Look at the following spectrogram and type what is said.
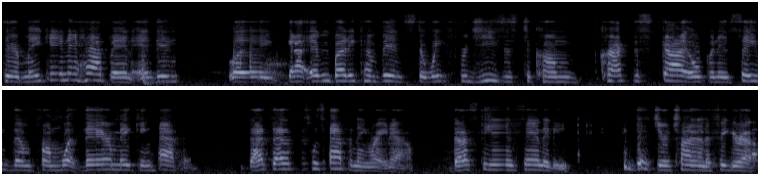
they're making it happen and then like got everybody convinced to wait for Jesus to come crack the sky open and save them from what they're making happen. That that's what's happening right now. That's the insanity that you're trying to figure out.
